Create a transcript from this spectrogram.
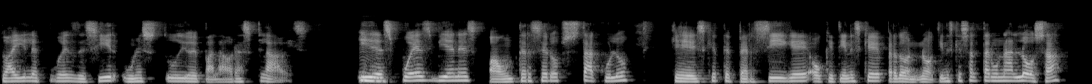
Tú ahí le puedes decir un estudio de palabras claves. Y después vienes a un tercer obstáculo, que es que te persigue o que tienes que, perdón, no, tienes que saltar una losa,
